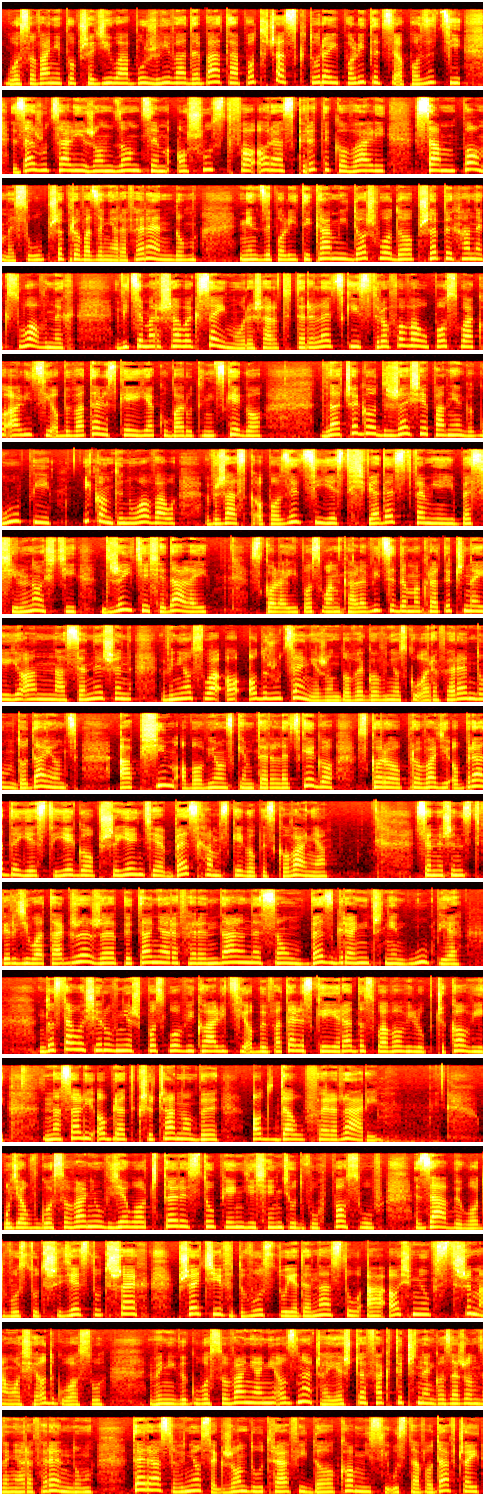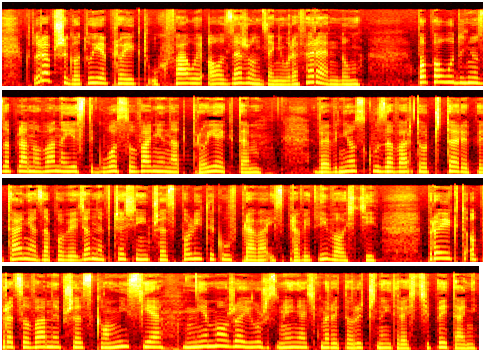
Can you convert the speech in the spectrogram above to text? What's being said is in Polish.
Głosowanie poprzedziła burzliwa debata, podczas której politycy opozycji zarzucali rządzącym oszustwo oraz krytykowali sam pomysł przeprowadzenia referendum. Między politykami doszło do przepychanek słownych. Wicemarszałek Sejmu Ryszard Terlecki strofował posła Koalicji Obywatelskiej Jakuba Rutnickiego. Dlaczego drze się pan jak głupi? I kontynuował, wrzask opozycji jest świadectwem jej bezsilności, drżyjcie się dalej. Z kolei posłanka Lewicy Demokratycznej Joanna Senyszyn wniosła o odrzucenie rządowego wniosku o referendum, dodając, a psim obowiązkiem Terleckiego, skoro prowadzi obrady, jest jego przyjęcie bez chamskiego pyskowania. Senyszyn stwierdziła także, że pytania referendalne są bezgranicznie głupie. Dostało się również posłowi Koalicji Obywatelskiej Radosławowi Lubczykowi. Na sali obrad krzyczano, by oddał Ferrari. Udział w głosowaniu wzięło 452 posłów, za było 233, przeciw 211, a 8 wstrzymało się od głosu. Wynik głosowania nie oznacza jeszcze faktycznego zarządzenia referendum. Teraz wniosek rządu trafi do Komisji Ustawodawczej, która przygotuje projekt uchwały o zarządzeniu referendum. Po południu zaplanowane jest głosowanie nad projektem. We wniosku zawarto cztery pytania zapowiedziane wcześniej przez polityków Prawa i Sprawiedliwości. Projekt opracowany przez komisję nie może już zmieniać merytorycznej treści pytań.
